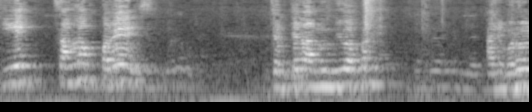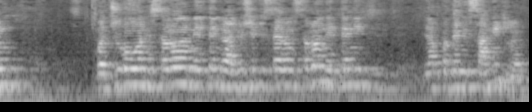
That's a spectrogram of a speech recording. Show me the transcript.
की एक चांगला पर्याय जनतेला आणून देऊ आपण. आणि म्हणून बच्चूभाऊ आणि सर्व नेत्यांनी राजू शेट्टी साहेब आणि सर्व नेत्यांनी ज्या पद्धतीने सांगितलं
